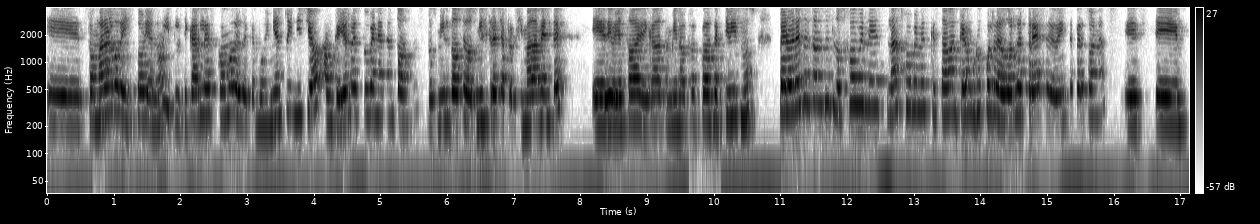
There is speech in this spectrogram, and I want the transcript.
eh, tomar algo de historia, ¿no? Y platicarles cómo desde que el movimiento inició, aunque yo no estuve en ese entonces, 2012, 2013 aproximadamente, eh, digo, yo estaba dedicada también a otras cosas de activismos, pero en ese entonces los jóvenes, las jóvenes que estaban, que era un grupo alrededor de 13, de 20 personas, este,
